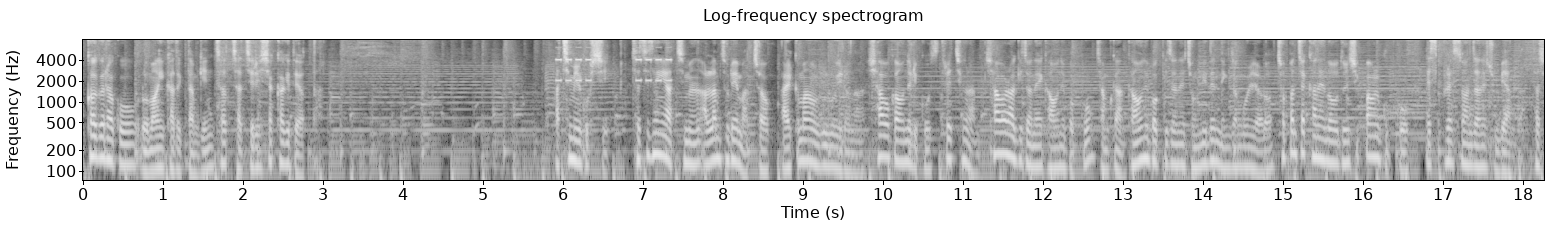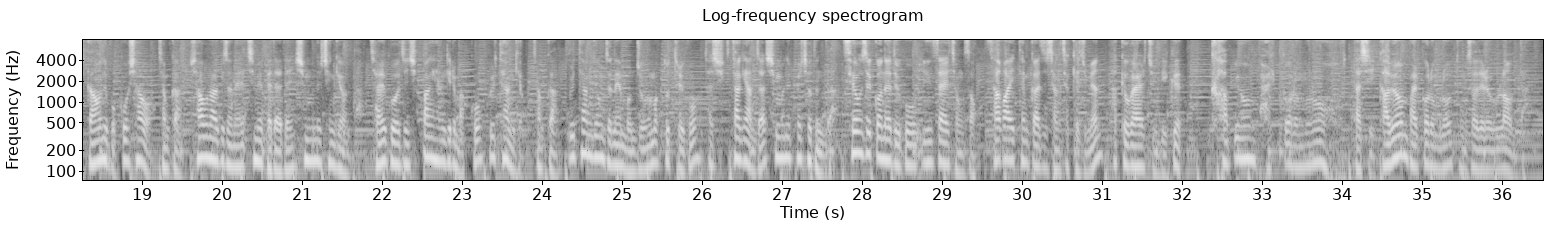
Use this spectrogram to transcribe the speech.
복학을 하고 로망이 가득 담긴 첫 자취를 시작하게 되었다. 아침 7시 자취생의 아침은 알람 소리에 맞춰 말끔한 얼굴로 일어나 샤워 가운을 입고 스트레칭을 한다. 샤워를 하기 전에 가운을 벗고 잠깐 가운을 벗기 전에 정리된 냉장고를 열어 첫 번째 칸에 넣어둔 식빵을 굽고 에스프레소 한 잔을 준비한다. 다시 가운을 벗고 샤워. 잠깐 샤워를 하기 전에 아침에 배달된 신문을 챙겨온다. 잘 구워진 식빵의 향기를 맡고 꿀테 안경. 잠깐 꿀테 안경 전에 먼저 음악도 틀고 다시 식탁에 앉아 신문을 펼쳐둔다. 새 옷을 꺼내들고 인싸의 정석. 사과 아이템까지 장착해주면 학교 갈 준비 끝. 가벼운 발걸음으로 다시 가벼운 발걸음으로 동서대를 올라온다.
